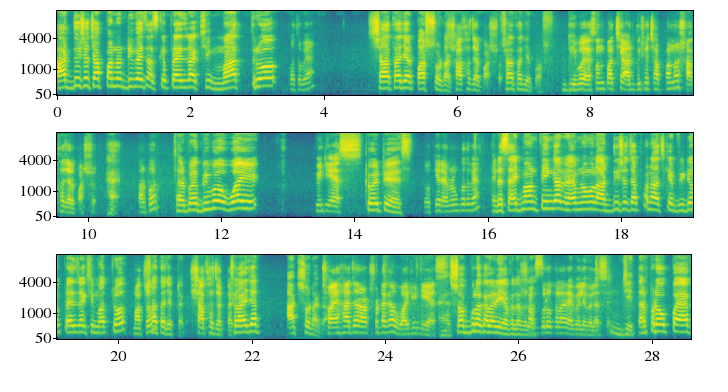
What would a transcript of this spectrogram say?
আট দুইশো ছাপ্পান্ন ডিভাইস আজকে প্রাইস রাখছি মাত্র কত ভাইয়া? সাত হাজার পাঁচশো টাকা। সাত হাজার পাঁচশো। সাত হাজার পাঁচশো। ভিভো এস ওয়ান পাচ্ছি আট দুশো ছাপ্পান্ন সাত হাজার পাঁচশো। হ্যাঁ। তারপর? তারপরে Vivo Y twenty S twenty S okay RAM ROM কত এটা সাইড মাউন্ট ফিঙ্গার র্যাম রমল আট দুইশো ছাপ্পান্ন আজকের ভিডিও প্রাইস রাখছি মাত্র মাত্র? সাত হাজার টাকা। সাত হাজার টাকা। ছয় হাজার আটশো টাকা। ছয় হাজার আটশো টাকা ওয়াই টোয়েন্টি এস হ্যাঁ সবগুলো কালারই অ্যাভেলেবেল সবগুলো কালার অ্যাভেলেবেল আছে। জি তারপরে ওপো অ্যাপ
